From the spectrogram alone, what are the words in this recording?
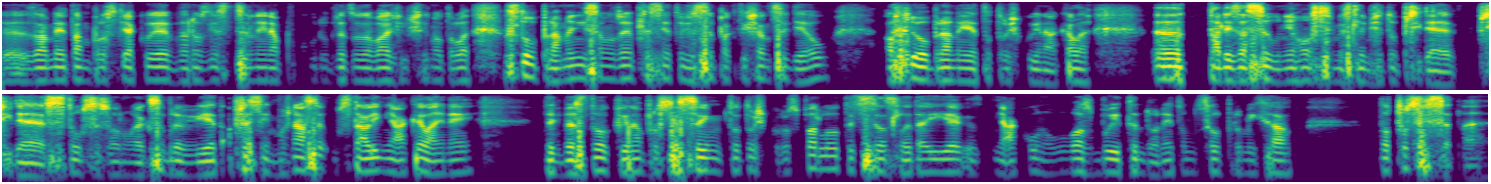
že za mě tam prostě jako je hrozně silný na puku, dobře to zaváží všechno tohle. Z toho pramení samozřejmě přesně to, že se pak ty šance dějou, ale do obrany je to trošku jinak, ale eh, tady zase u něho si myslím, že to přijde, přijde s tou sezónou, jak se bude vyvíjet a přesně možná se ustálí nějaké liny, teď bez toho Kvina prostě se jim to trošku rozpadlo, teď si zase hledají jak- nějakou novou vazbu, i ten Donny to musel promíchat, to, to si sedne.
